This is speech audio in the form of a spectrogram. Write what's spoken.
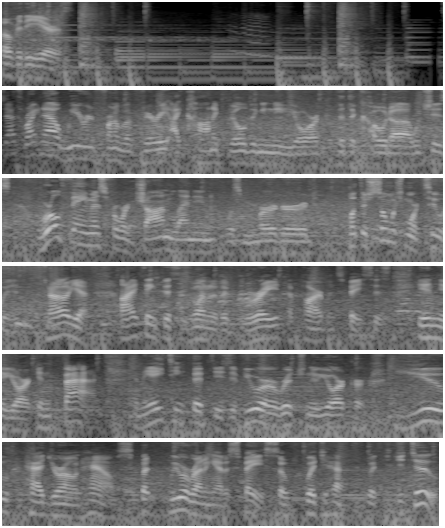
over the years. Seth, right now we are in front of a very iconic building in New York, the Dakota, which is world famous for where John Lennon was murdered, but there's so much more to it. Oh yeah, I think this is one of the great apartment spaces in New York. In fact, in the 1850s, if you were a rich New Yorker, you had your own house, but we were running out of space. So what you have, what did you do?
